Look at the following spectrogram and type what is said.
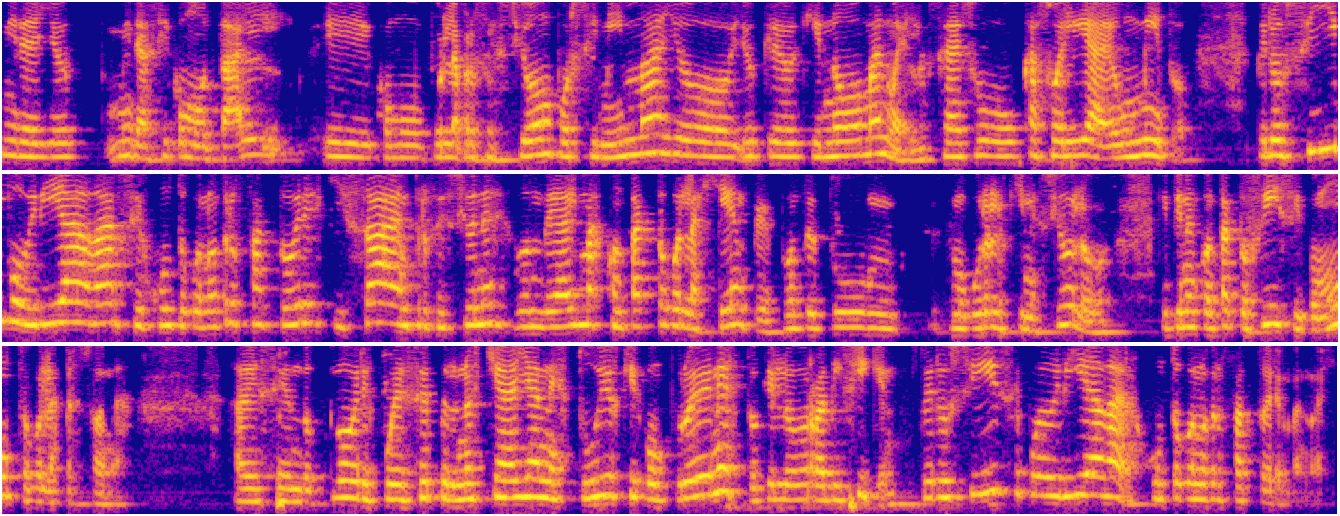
Mira, yo, mira, así como tal, eh, como por la profesión por sí misma, yo, yo creo que no, Manuel. O sea, eso es casualidad, es un mito. Pero sí podría darse junto con otros factores, quizá en profesiones donde hay más contacto con la gente. Ponte tú, se me ocurren los kinesiólogos, que tienen contacto físico mucho con las personas. A veces en doctores puede ser, pero no es que hayan estudios que comprueben esto, que lo ratifiquen, pero sí se podría dar junto con otros factores, Manuel.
